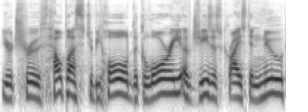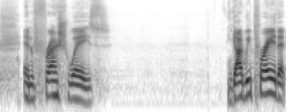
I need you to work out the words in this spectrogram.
your truth. Help us to behold the glory of Jesus Christ in new and fresh ways. And God, we pray that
